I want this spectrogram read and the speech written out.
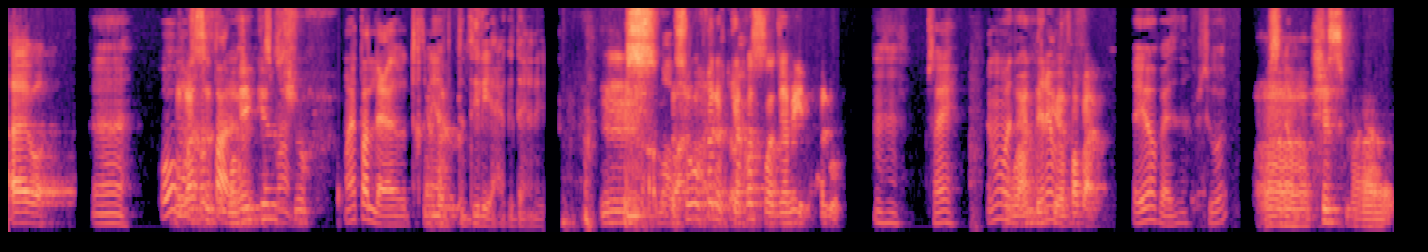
أيوه. آه. أوه بس ما- شوف. ما يطلع تقنيات التمثيليه حق داني مم، بس. هو فيلم كقصة جميل حلو. مهم. صحيح. وعندك داني- طبعا. أيوه بعد. تقول؟ آه شو اسمه؟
